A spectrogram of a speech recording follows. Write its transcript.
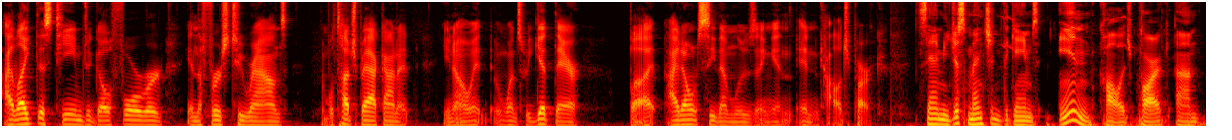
I like this team to go forward in the first two rounds, and we'll touch back on it, you know, once we get there. But I don't see them losing in, in College Park. Sam, you just mentioned the games in College Park um,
